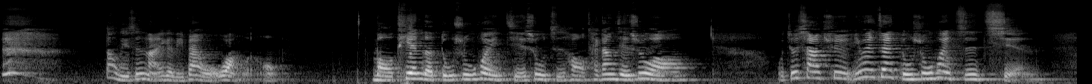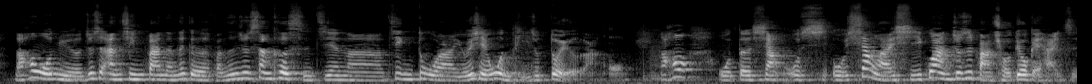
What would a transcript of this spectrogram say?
到底是哪一个礼拜我忘了哦。某天的读书会结束之后，才刚结束哦，我就下去，因为在读书会之前，然后我女儿就是安心班的那个，反正就是上课时间啊、进度啊，有一些问题就对了啦哦。然后我的想我习我向来习惯就是把球丢给孩子。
